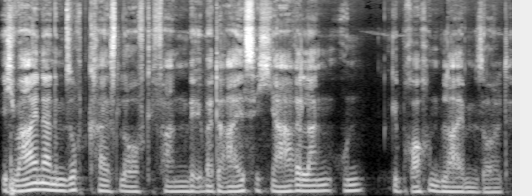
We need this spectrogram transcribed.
Ich war in einem Suchtkreislauf gefangen, der über 30 Jahre lang ungebrochen bleiben sollte.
